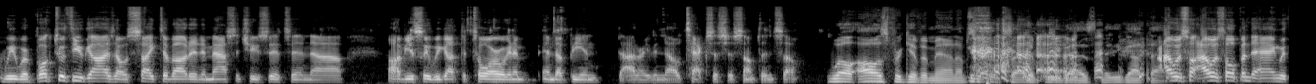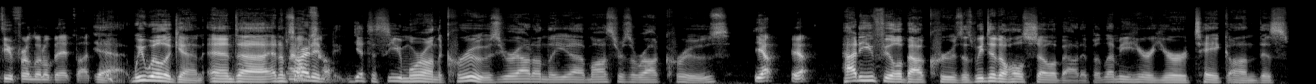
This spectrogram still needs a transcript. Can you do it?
we were booked with you guys. I was psyched about it in Massachusetts, and uh, obviously we got the tour. We're going to end up being I don't even know Texas or something. So Well, all is forgiven, man. I'm super excited for you guys that you got that. I was I was hoping to hang with you for a little bit, but Yeah, we will again, and uh, and I'm I sorry to so. get to see you more on the cruise. You were out on the uh, Monsters of Rock cruise. yep, yep. How do you feel about cruises? We did a whole show about it, but let me hear your take on this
